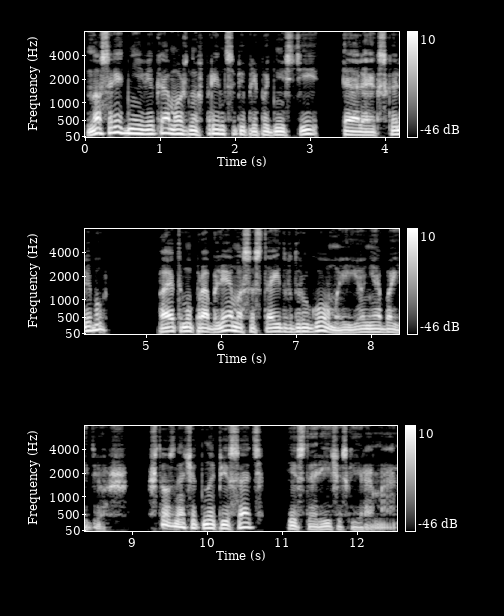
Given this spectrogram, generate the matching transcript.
Но средние века можно, в принципе, преподнести и а-ля Экскалибур. Поэтому проблема состоит в другом, и ее не обойдешь. Что значит написать исторический роман?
